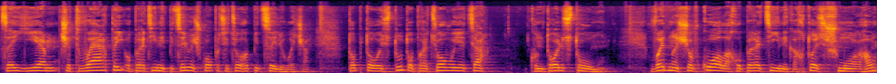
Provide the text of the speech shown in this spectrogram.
Це є четвертий операційний підсилювач в корпусі цього підсилювача. Тобто, ось тут опрацьовується контроль струму. Видно, що в колах операційника хтось шморгав,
